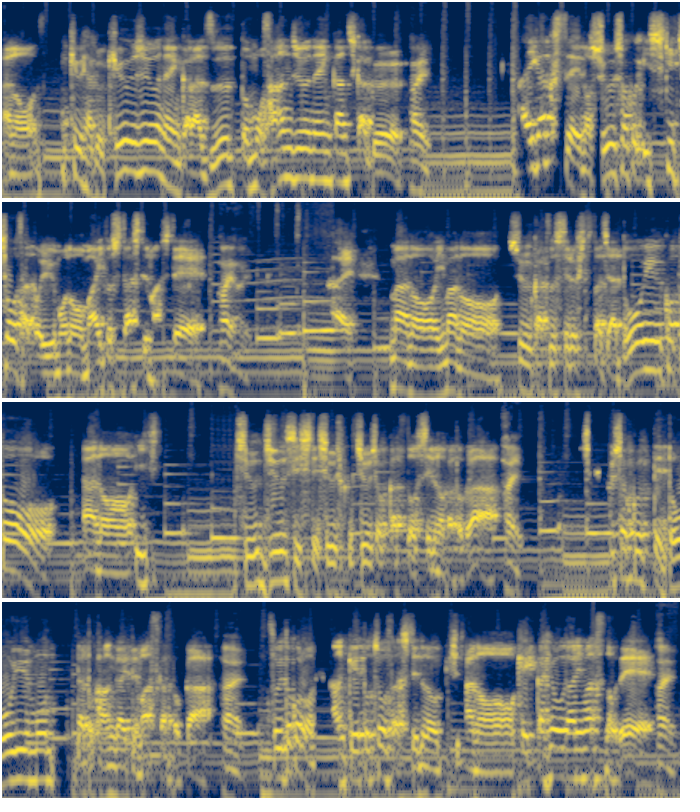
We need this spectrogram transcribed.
あの1990年からずっともう30年間近くはい大学生の就職意識調査というものを毎年出してまして、はいはい。はい。まあ、あの今の就活してる人たちはどういうことをあのい重重視して就職就職活動をしているのかとかはい。就職ってどういうもんだと考えてますかとかはい。そういうところをね、アンケート調査しているのあの結果表がありますので、はい。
